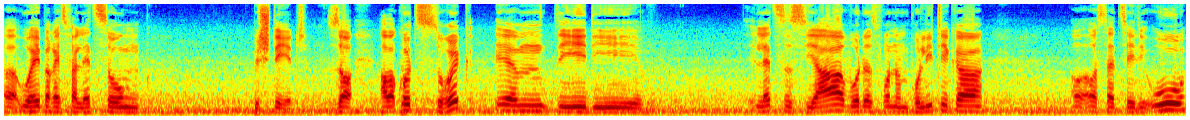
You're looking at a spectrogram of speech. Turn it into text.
äh, Urheberrechtsverletzung besteht. So, aber kurz zurück. Ähm, die, die letztes Jahr wurde es von einem Politiker aus der CDU,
